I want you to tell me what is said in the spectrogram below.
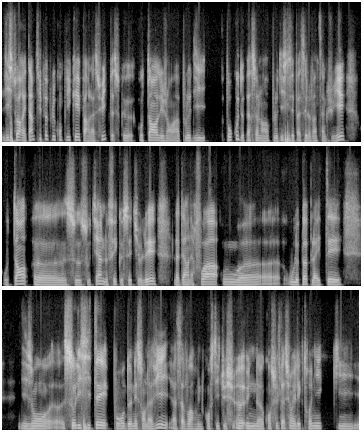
L'histoire est un petit peu plus compliquée par la suite parce que autant les gens ont applaudi beaucoup de personnes ont applaudi ce qui s'est passé le 25 juillet, autant euh, ce soutien ne fait que s'étioler. La dernière fois où, euh, où le peuple a été disons, sollicité pour donner son avis, à savoir une, constitution, une consultation électronique qui,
